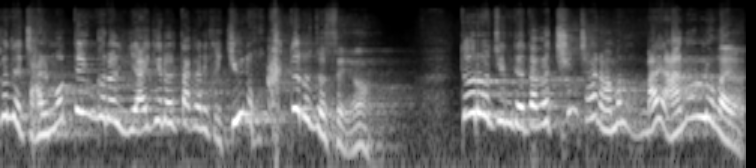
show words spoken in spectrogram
근데 잘못된 거를 이야기를 딱 하니까 기운이 확 떨어졌어요. 떨어진 데다가 칭찬하면 많이 안 올라가요.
